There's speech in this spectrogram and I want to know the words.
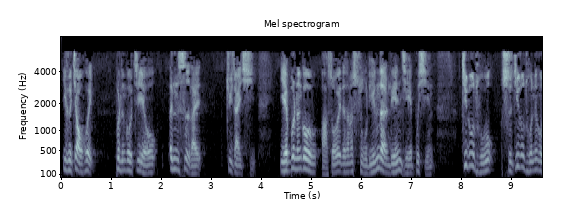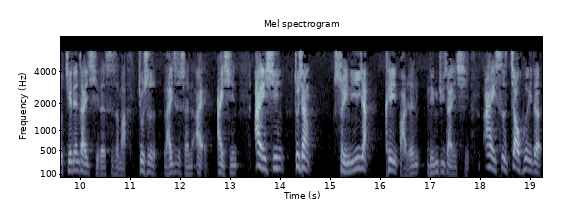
一个教会不能够借由恩赐来聚在一起，也不能够啊所谓的什么属灵的连结不行。基督徒使基督徒能够结连在一起的是什么？就是来自神的爱，爱心，爱心就像水泥一样，可以把人凝聚在一起。爱是教会的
